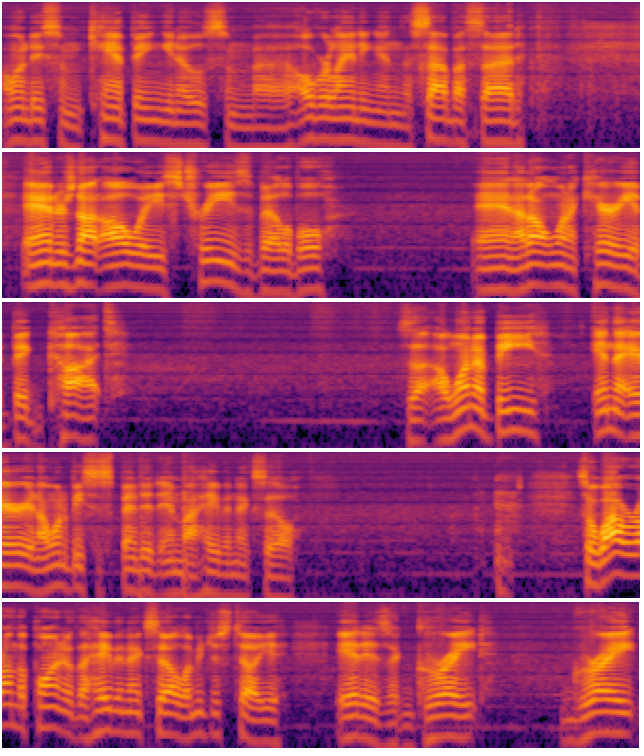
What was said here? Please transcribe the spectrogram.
I want to do some camping, you know, some uh, overlanding in the side-by-side. -side. And there's not always trees available. And I don't want to carry a big cot. So I want to be in the air and I want to be suspended in my Haven XL. So while we're on the point of the Haven XL, let me just tell you, it is a great, great,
